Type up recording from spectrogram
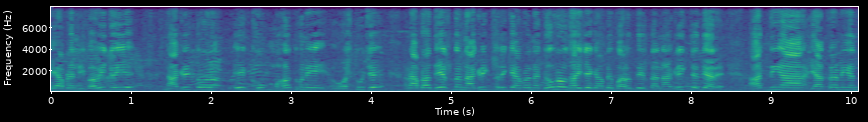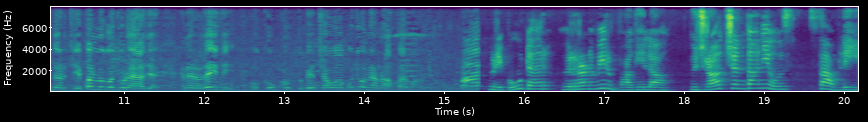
એ આપણે નિભાવવી જોઈએ. નાગરિકત્વ એ ખૂબ મહત્વની વસ્તુ છે અને આપણા દેશના નાગરિક તરીકે આપણને ગૌરવ થાય છે કે આપણે ભારત દેશના નાગરિક છે ત્યારે. આજની આ યાત્રાની અંદર જે પણ લોકો જોડાયા છે એને હૃદયથી હું ખૂબ ખૂબ શુભેચ્છાઓ આપું છું અને એમનો આભાર માનું છું. Reporter Ranveer Vaghela, Gujarat Janta news, Savli.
